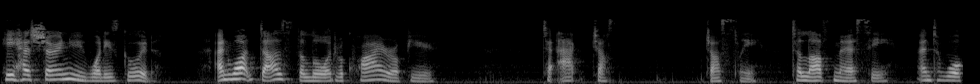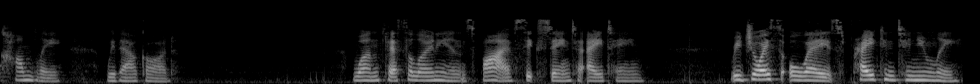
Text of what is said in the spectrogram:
He has shown you what is good. And what does the Lord require of you? To act just, justly, to love mercy, and to walk humbly with our God. 1 Thessalonians 5 16 to 18. Rejoice always, pray continually,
